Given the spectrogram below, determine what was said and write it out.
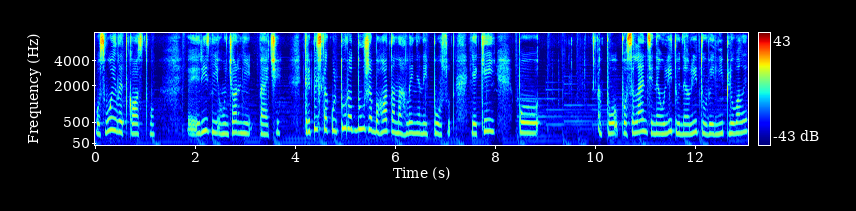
освоїли ткацтво, е, різні гончарні печі. Трипільська культура дуже багата на глиняний посуд, який по по поселенці неоліту і неоліту виліплювали,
